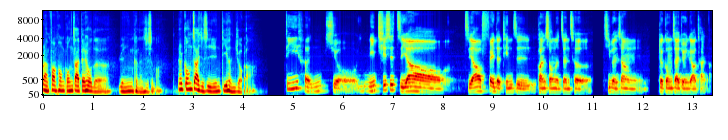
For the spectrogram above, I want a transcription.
不然放空公债背后的原因可能是什么？因为公债其实已经低很久了啊，低很久，你其实只要。只要 Fed 停止宽松的政策，基本上对公债就应该要谈了，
